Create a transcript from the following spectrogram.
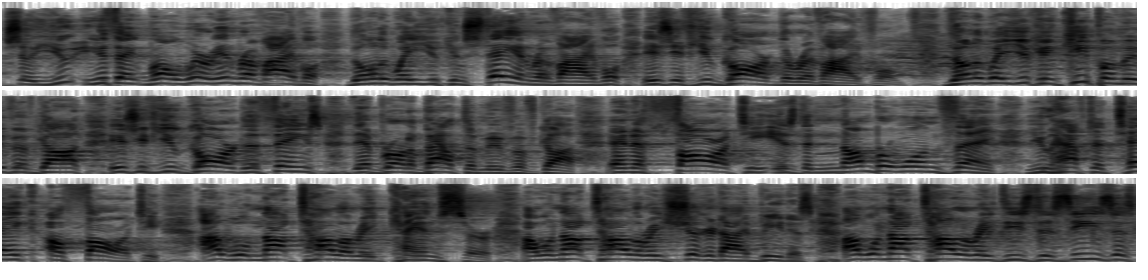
So you, you think, well, we're in revival. The only way you can stay in revival is if you guard the revival. The only way you can keep a move of God is if you guard the things that brought about the move of God. And authority is the number one thing you have to take authority. I will not tolerate cancer. I will not tolerate sugar diabetes. I will not tolerate these diseases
